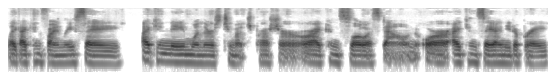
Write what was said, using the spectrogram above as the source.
Like i can finally say i can name when there's too much pressure or i can slow us down or i can say i need a break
